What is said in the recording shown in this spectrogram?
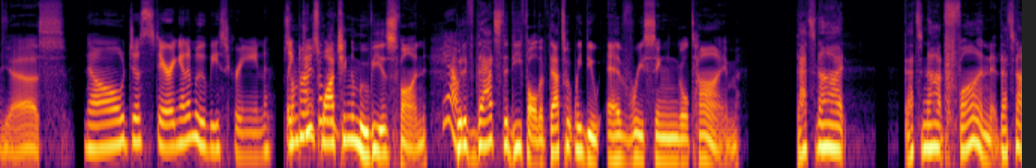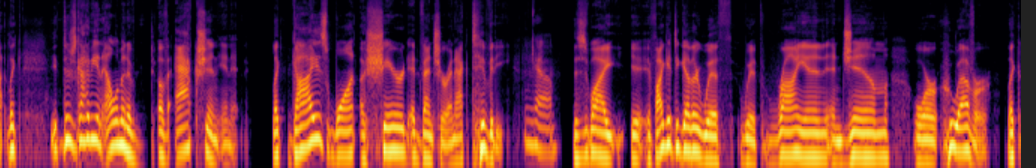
mm, yes No, just staring at a movie screen. Like, sometimes something- watching a movie is fun Yeah. But if that's the default, if that's what we do every single time, that's not that's not fun. That's not like it, there's got to be an element of of action in it. Like guys want a shared adventure, an activity. yeah. This is why if I get together with with Ryan and Jim or whoever, like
